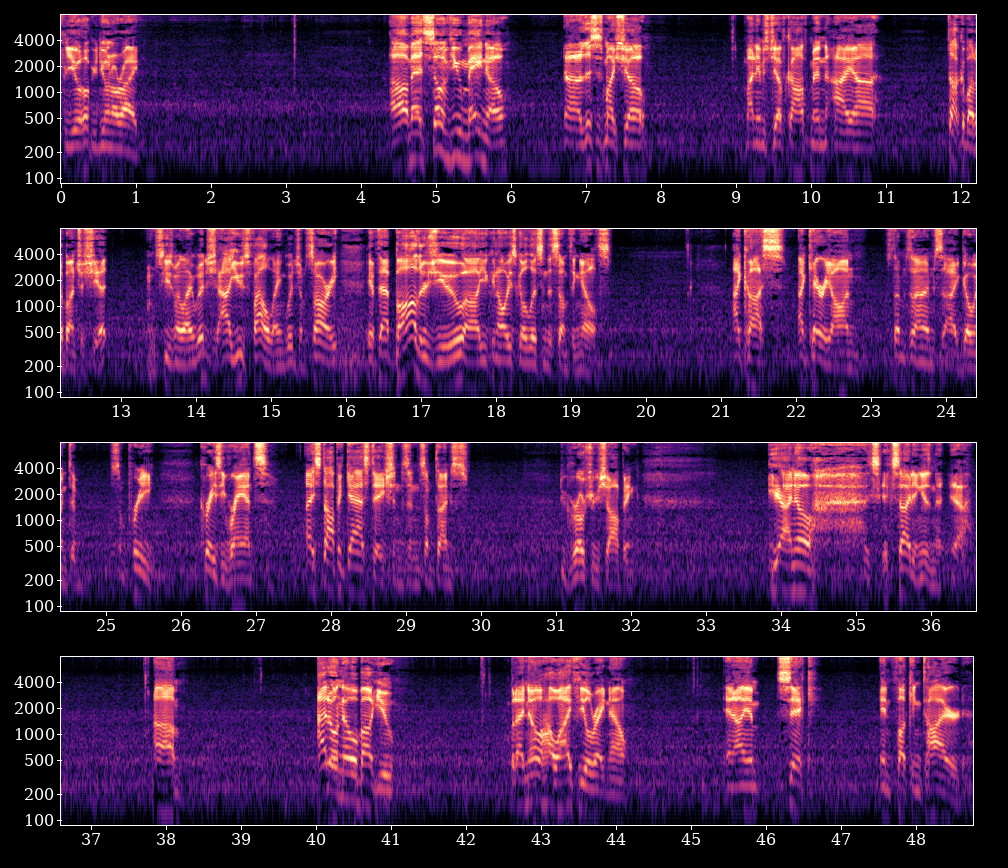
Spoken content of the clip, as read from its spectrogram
for you. I hope you're doing all right. Um, as some of you may know, uh, this is my show. My name is Jeff Kaufman. I uh, talk about a bunch of shit. Excuse my language. I use foul language. I'm sorry. If that bothers you, uh, you can always go listen to something else. I cuss. I carry on. Sometimes I go into some pretty crazy rants. I stop at gas stations and sometimes do grocery shopping. Yeah, I know. It's exciting, isn't it? Yeah. Um, I don't know about you, but I know how I feel right now. And I am sick and fucking tired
